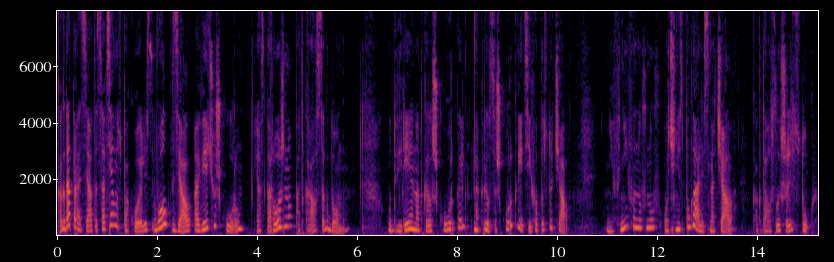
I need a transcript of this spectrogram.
Когда поросята совсем успокоились, волк взял овечью шкуру и осторожно подкрался к дому. У дверей он открыл шкуркой, накрылся шкуркой и тихо постучал. Ниф-Ниф и Нуф-Нуф очень испугались сначала, когда услышали стук.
